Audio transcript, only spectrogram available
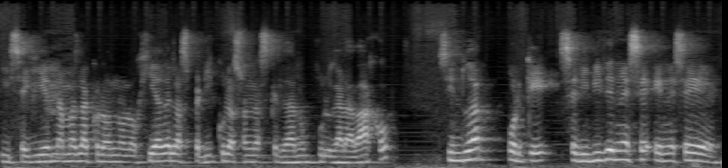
y seguir nada más la cronología de las películas son las que le dan un pulgar abajo. Sin duda, porque se divide en ese, en ese,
